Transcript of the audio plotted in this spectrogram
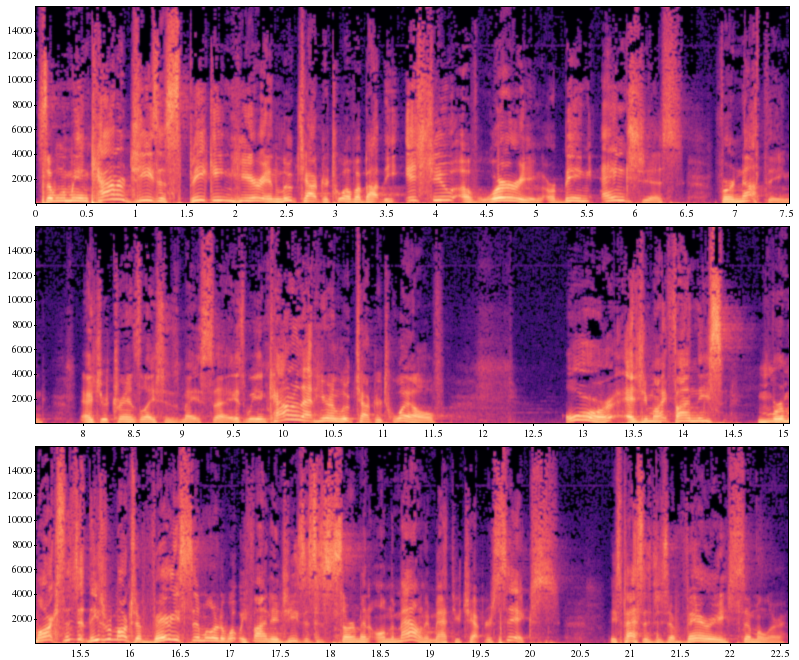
So when we encounter Jesus speaking here in Luke chapter 12 about the issue of worrying or being anxious for nothing, as your translations may say, as we encounter that here in Luke chapter 12, or as you might find these remarks, these remarks are very similar to what we find in Jesus' Sermon on the Mount in Matthew chapter 6. These passages are very similar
